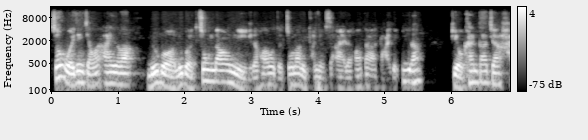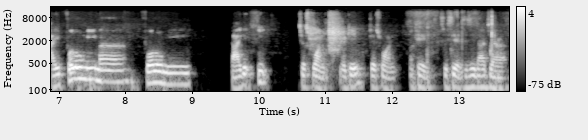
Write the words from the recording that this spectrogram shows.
所以我已经讲完爱的了。如果如果中到你的话，或者中到你朋友是爱的话，大家打一个一啦。给我看大家还 follow me 吗？Follow me，打一个一，just one，OK，just one，OK，谢谢谢谢大家。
